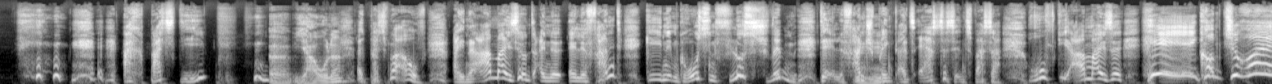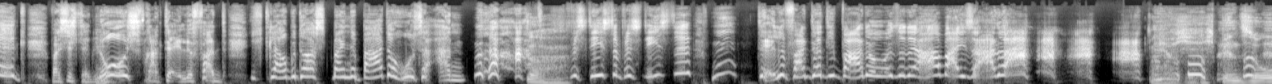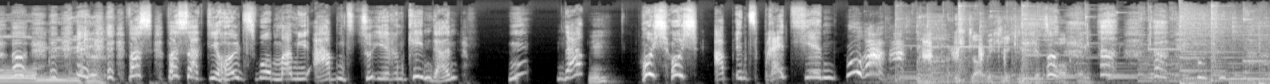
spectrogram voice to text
Ach, Basti, Äh, ja, Ole? äh, pass mal auf. Eine Ameise und ein Elefant gehen im großen Fluss schwimmen. Der Elefant Mhm. springt als erstes ins Wasser. Ruft die Ameise, hey, komm zurück. Was ist denn los? fragt der Elefant. Ich glaube, du hast meine Badehose an. Oh, Verstehst du, verstehst du? Hm? Der Elefant hat die Badehose der Ameise an. ich, ich bin so müde. Was, was sagt die Holzwurm-Mami abends zu ihren Kindern? Hm? Na? Hm? Husch, husch, ab ins Brettchen. Ich glaube, ich lege mich jetzt auch hin. Gute Nacht.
